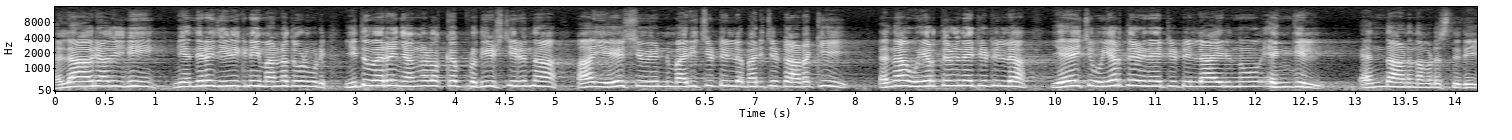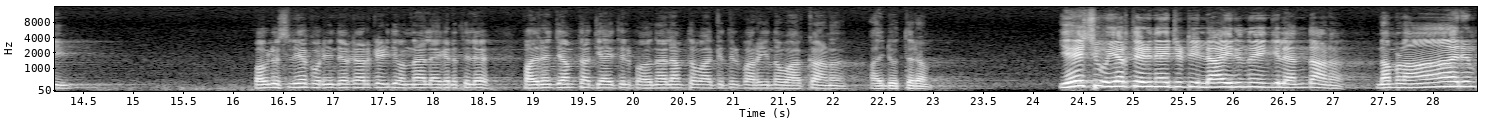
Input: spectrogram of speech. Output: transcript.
എല്ലാവരും അത് ഇനി ഇനി എന്തിനാ ജീവിക്കണ ഈ മരണത്തോടു കൂടി? ഇതുവരെ ഞങ്ങളൊക്കെ പ്രതീക്ഷിച്ചിരുന്ന ആ യേശുവിൻ മരിച്ചിട്ടില്ല മരിച്ചിട്ട് അടക്കി. എന്നാൽ ഉയർത്തെഴുന്നേറ്റിട്ടില്ല. യേശു ഉയർത്തെഴുന്നേറ്റിട്ടില്ലായിരുന്നു എങ്കിൽ എന്താണ് നമ്മുടെ സ്ഥിതി? പൗലുസ്ലിയ കൊറിയന്ത്യക്കാർക്ക് എഴുതി ഒന്നാം ലേഖനത്തിൽ പതിനഞ്ചാമത്തെ അധ്യായത്തിൽ പതിനാലാമത്തെ വാക്യത്തിൽ പറയുന്ന വാക്കാണ് അതിന്റെ ഉത്തരം. യേശു ഉയർത്തെഴുന്നേറ്റിട്ടില്ലായിരുന്നു എങ്കിൽ എന്താണ്? നമ്മൾ ആരും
